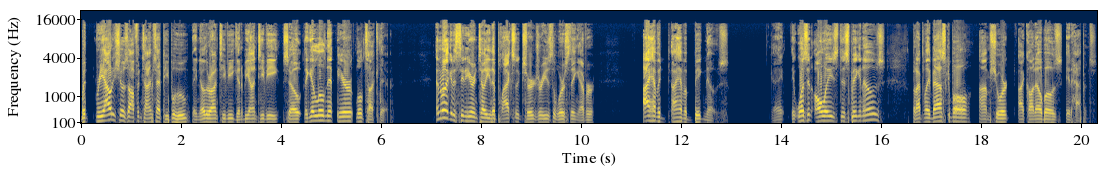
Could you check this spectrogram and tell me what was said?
But reality shows oftentimes have people who they know they're on TV, going to be on TV, so they get a little nip here, a little tuck there. And I'm not going to sit here and tell you that plastic surgery is the worst thing ever. I have a I have a big nose. Okay, it wasn't always this big a nose, but I play basketball. I'm short. I caught elbows. It happens.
